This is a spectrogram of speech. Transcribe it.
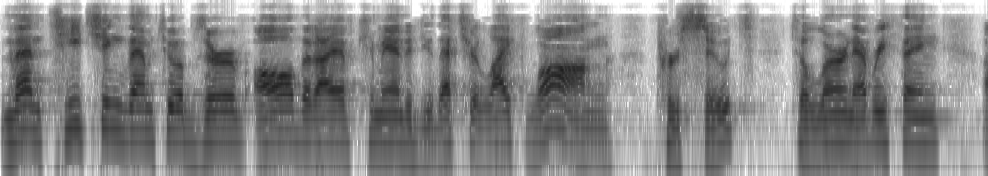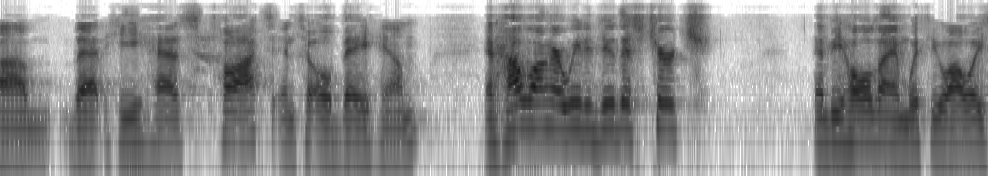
And then teaching them to observe all that I have commanded you. That's your lifelong pursuit to learn everything um, that he has taught and to obey him. And how long are we to do this, church? And behold, I am with you always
